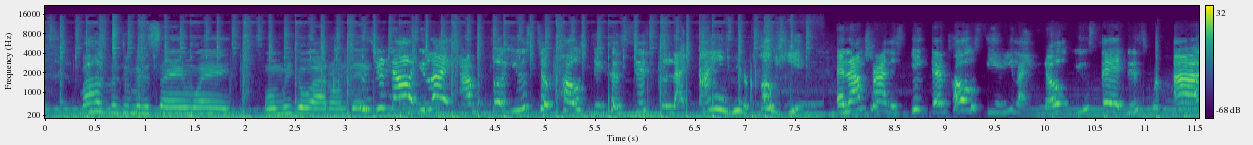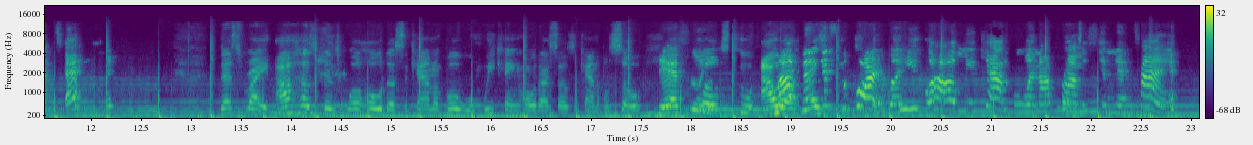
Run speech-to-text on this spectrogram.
My husband do me the same way when we go out on dates. You know, you like I'm so used to posting consistently. Like I ain't did a post yet, and I'm trying to speak that post in. He like, no, you said this was our time. That's right. Our husbands will hold us accountable when we can't hold ourselves accountable. So definitely, to our my biggest supporter, but he will hold me accountable when I promise him that time.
